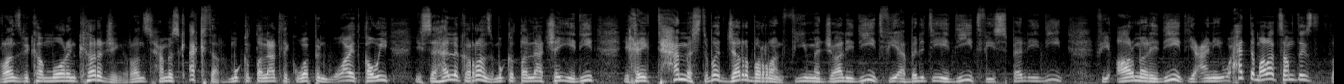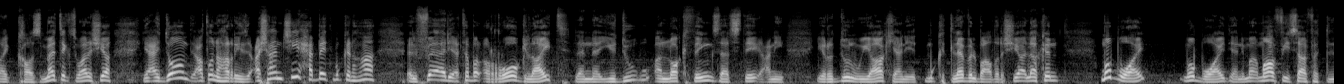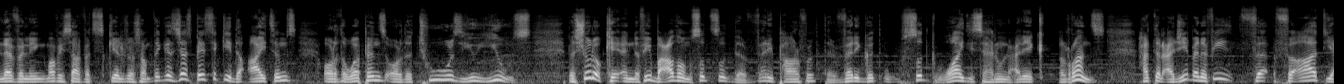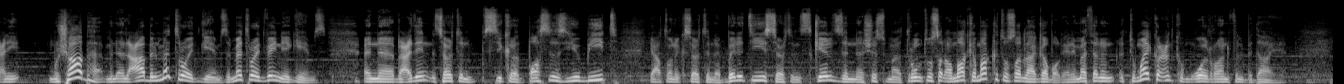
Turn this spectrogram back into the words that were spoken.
runs become more encouraging runs تحمسك أكثر. ممكن طلعت لك weapon وايد قوي يسهل لك ال runs ممكن طلعت شيء جديد يخليك تحمس تبغى تجرب ال run في مجال جديد في ability جديد في spell جديد في armor جديد. يعني وحتى مرات something like cosmetics وهالاشياء يعني دوم يعطونا هال reason. عشان شي حبيت ممكن ها الفئه اللي يعتبر ال rogue lite لأن you do unlock things that stay يعني يردون وياك يعني ممكن تلفل بعض الأشياء لكن مو بوايد مو بوايد يعني ما, في سالفة leveling ما في سالفة skills or something it's just basically the items or the weapons or the tools you use. بس شو okay انه في بعضهم صدق صدق they're very powerful they're very good وصدق وايد يسهلون عليك ال runs حتى العجيب انه في فئات يعني مشابهة من ألعاب ال Metroid games ال Metroidvania games إن بعدين certain secret bosses you beat يعطونك certain abilities certain skills. إن شو اسمه تروم توصل اماكن ما كنت توصل لها قبل. يعني مثلا أنتم ما يكون عندكم wall run في البداية.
